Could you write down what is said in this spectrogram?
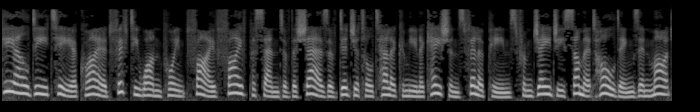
PLDT acquired 51.55% of the shares of Digital Telecommunications Philippines from JG Summit Holdings in March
